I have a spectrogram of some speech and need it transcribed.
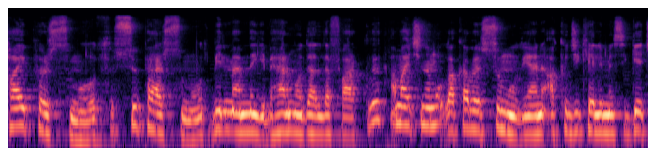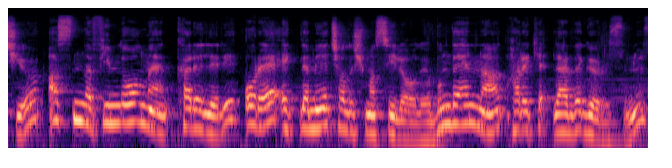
hyper smooth, super smooth bilmem ne gibi her modelde farklı ama içine mutlaka böyle smooth yani akıcı kelimesi geçiyor. Aslında filmde olmayan kareleri oraya eklemeye çalışmasıyla oluyor. Bunu da en rahat hareketlerde görürsünüz.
